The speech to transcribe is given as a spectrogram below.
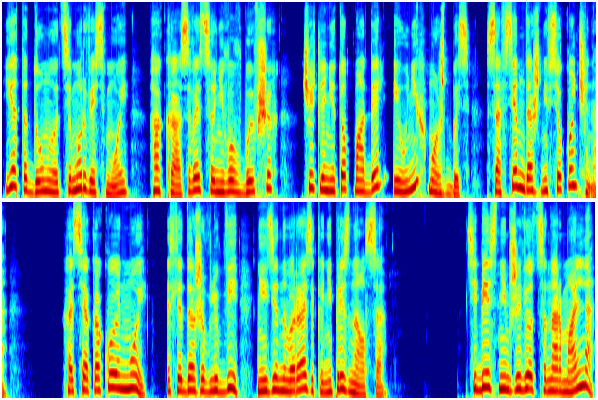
Я-то думала, Тимур весь мой. Оказывается, у него в бывших чуть ли не топ-модель, и у них, может быть, совсем даже не все кончено. Хотя какой он мой, если даже в любви ни единого разика не признался? Тебе с ним живется нормально?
